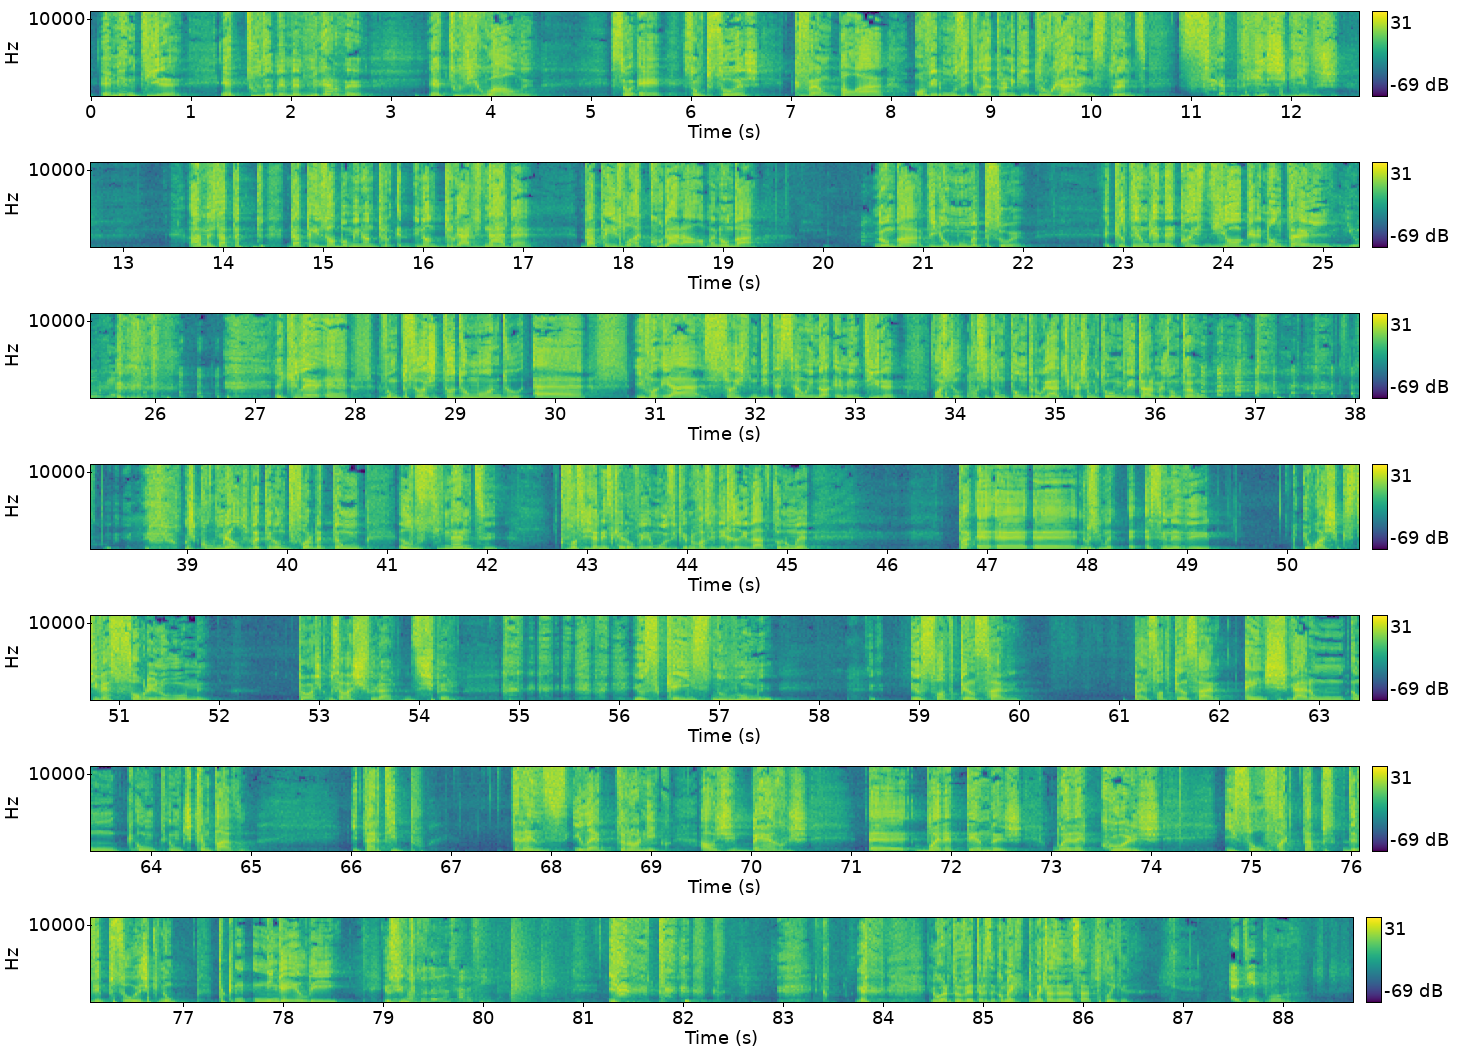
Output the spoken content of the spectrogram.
É mentira. É tudo a mesma merda. É tudo igual. São, é, são pessoas que vão para lá ouvir música eletrónica e drogarem-se durante sete dias seguidos. Ah, mas dá para dá para ir ao boom e não, e não drogares nada. Dá para ir lá curar a alma. Não dá. Não dá. Digam-me uma pessoa. Aquilo tem um grande coisa de yoga. Não tem. Yoga! Aquilo é. é- vão pessoas de todo o mundo ah, e, vão- e há sessões de meditação e não, é mentira. Vocês, vocês estão tão drogados que acham que estão a meditar, mas não estão. Os cogumelos bateram de forma tão alucinante que vocês já nem sequer ouvem a música, mas vocês, na realidade, estão numa. Pá, ah, ainda por cima, a- a cena de. Eu acho que se estivesse sóbrio no boom, eu acho que começava a chorar de desespero. Eu se caísse no boom, eu só de pensar, pá, eu só de pensar em chegar a um, a um, a um, descampado e estar tipo transe eletrónico, aos berros, uh, bué de tendas, bué de cores, e só o facto de, pe- de haver pessoas que não. Porque ninguém ali. Eu Só sinto tudo a dançar assim. Agora estou a ver. Como é, que, como é que estás a dançar? Explica. É tipo.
